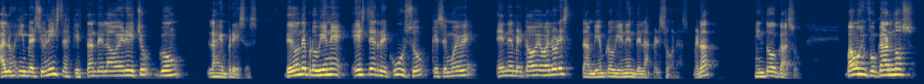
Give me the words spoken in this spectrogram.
a los inversionistas que están del lado derecho con las empresas. ¿De dónde proviene este recurso que se mueve en el mercado de valores? También provienen de las personas, ¿verdad? En todo caso, vamos a enfocarnos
